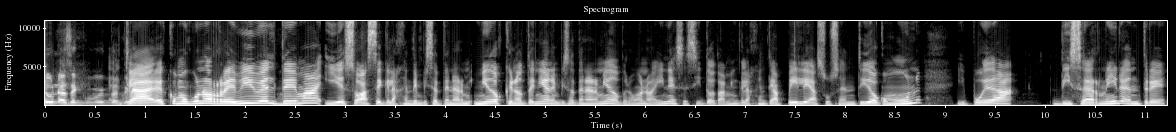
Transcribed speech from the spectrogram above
2001 hace mucho tiempo. Claro, es como que uno revive el Mm. tema y eso hace que la gente empiece a tener miedos que no tenían, empieza a tener miedo. Pero bueno, ahí necesito también que la gente apele a su sentido común y pueda discernir entre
